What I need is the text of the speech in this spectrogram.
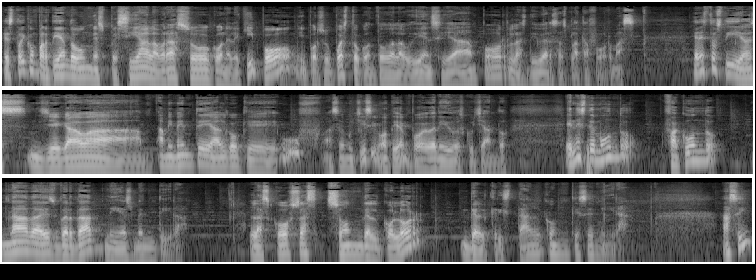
Estoy compartiendo un especial abrazo con el equipo y por supuesto con toda la audiencia por las diversas plataformas. En estos días llegaba a mi mente algo que, uff, hace muchísimo tiempo he venido escuchando. En este mundo, Facundo, nada es verdad ni es mentira. Las cosas son del color del cristal con que se mira. Así,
